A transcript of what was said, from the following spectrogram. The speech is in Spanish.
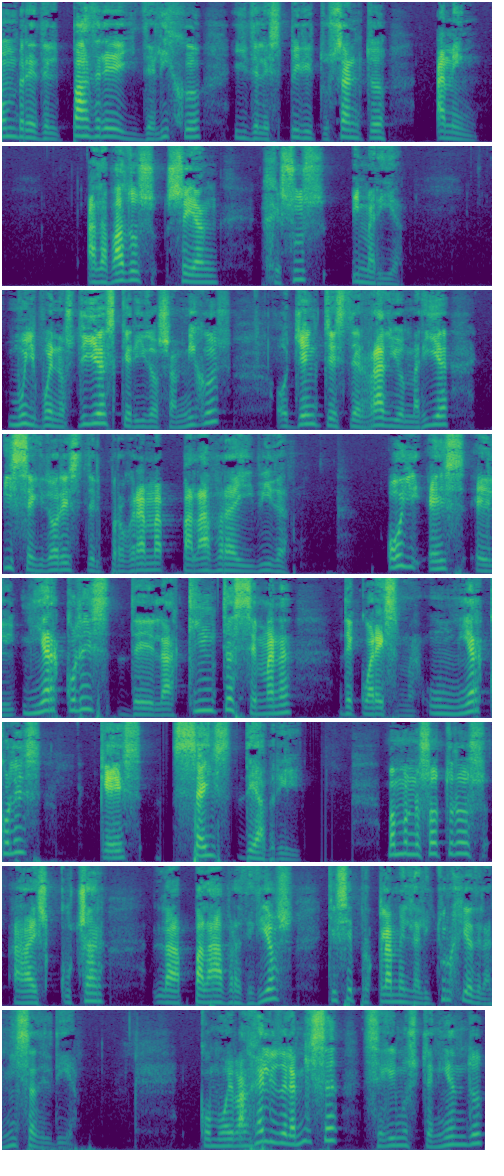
Nombre del Padre y del Hijo y del Espíritu Santo. Amén. Alabados sean Jesús y María. Muy buenos días, queridos amigos, oyentes de Radio María y seguidores del programa Palabra y Vida. Hoy es el miércoles de la quinta semana de Cuaresma, un miércoles que es 6 de abril. Vamos nosotros a escuchar la palabra de Dios que se proclama en la liturgia de la misa del día. Como evangelio de la misa seguimos teniendo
